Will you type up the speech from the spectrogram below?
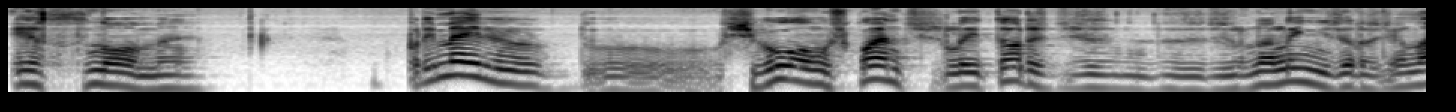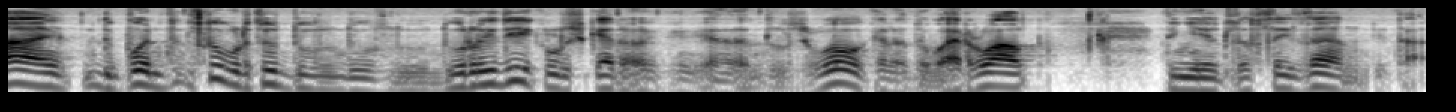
esse nome, primeiro chegou a uns quantos leitores de, de jornalinhos regionais, depois, sobretudo, do, do, do Ridículos, que era, que era de Lisboa, que era do Bairro Alto, tinha eu 16 anos e tal.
